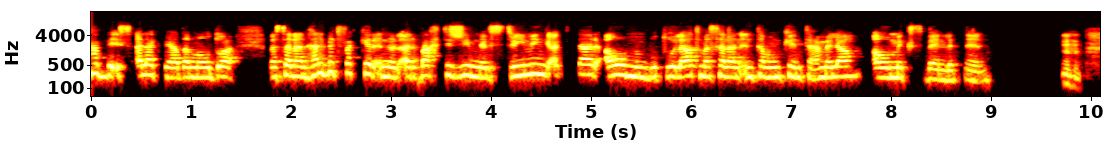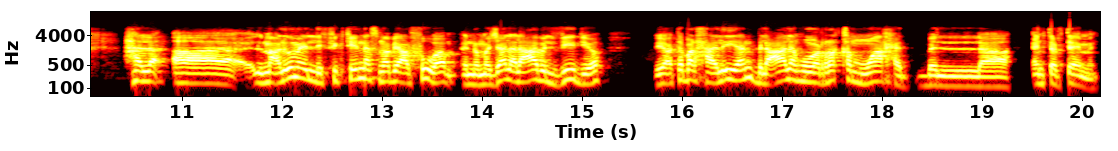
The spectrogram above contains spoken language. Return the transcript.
حابة أسألك بهذا الموضوع. مثلا هل بتفكر إنه الأرباح تجي من ال streaming أكثر أو من بطولات مثلا أنت ممكن تعملها أو mix بين الاثنين؟ هلأ آه المعلومة اللي في كثير ناس ما بيعرفوها إنه مجال ألعاب الفيديو يعتبر حاليا بالعالم هو الرقم واحد بال entertainment.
